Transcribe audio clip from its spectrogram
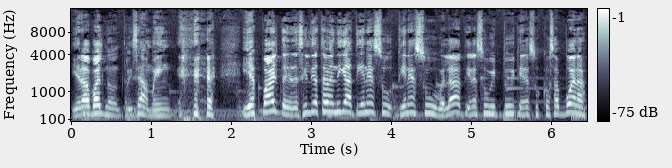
Y era parte, no, tú dices amén. y es parte, decir Dios te bendiga tiene su, tiene su, ¿verdad? Tiene su virtud y tiene sus cosas buenas.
